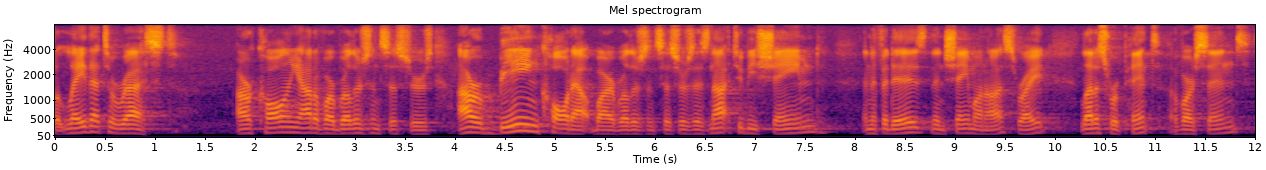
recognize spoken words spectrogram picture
But lay that to rest. Our calling out of our brothers and sisters, our being called out by our brothers and sisters is not to be shamed. And if it is, then shame on us, right? Let us repent of our sins,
